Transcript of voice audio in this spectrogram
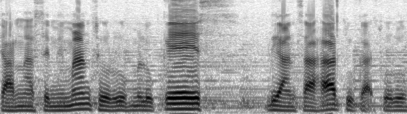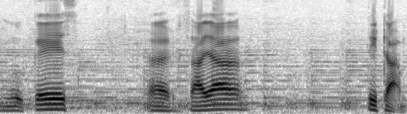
karena seniman suruh melukis, Rian Sahar juga suruh melukis. Eh, saya tidak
